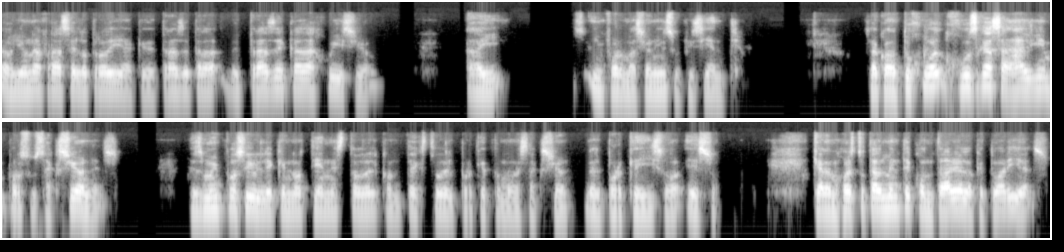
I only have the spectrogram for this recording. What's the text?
oí una frase el otro día que detrás de, detrás de cada juicio hay información insuficiente. O sea, cuando tú juzgas a alguien por sus acciones, es muy posible que no tienes todo el contexto del por qué tomó esa acción, del por qué hizo eso, que a lo mejor es totalmente contrario a lo que tú harías,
